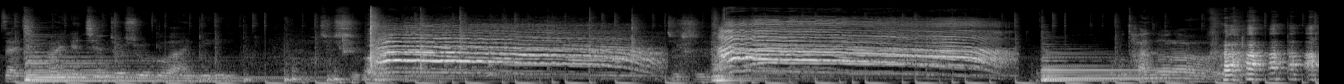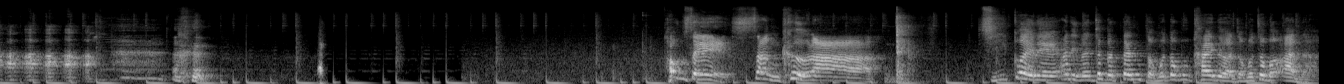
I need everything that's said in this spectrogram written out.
在几百年前就说过爱你，只是啊！不弹了啦。同学，上课啦！奇怪呢，啊，你们这个灯怎么都不开的、啊？怎么这么暗啊？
